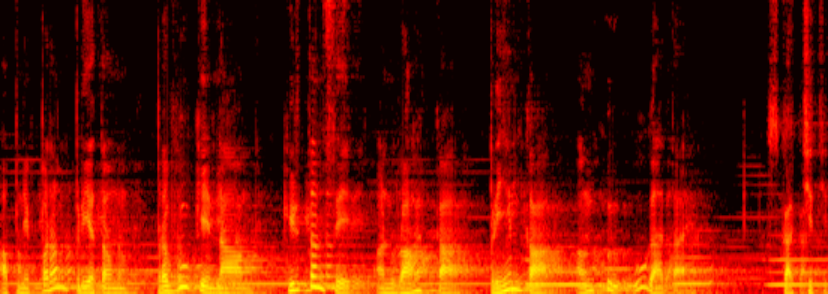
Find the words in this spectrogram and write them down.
अपने परम प्रियतम प्रभु के नाम कीर्तन से अनुराग का, प्रेम का अंकुर उगाता है। उसका चित्त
